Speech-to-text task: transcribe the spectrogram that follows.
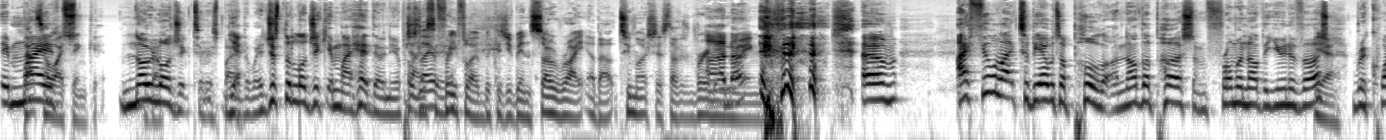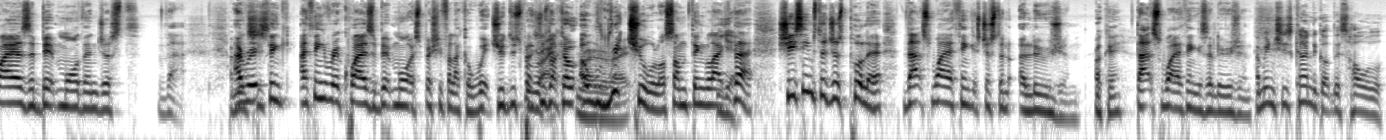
in my That's how I think it. no logic to this, by Yeah. the way. Just the logic in my head only applies. Just let it free flow because you've been so right about too much of this stuff. It's really annoying. Um, I feel like to be able to pull another person from another universe Yeah. requires a bit more than just that. I, mean, she's- think I think it requires a bit more, especially for like a witch. You'd Right, like a, a right, right, right. ritual or something like Yeah. that. She seems to just pull it. That's why I think it's just an illusion. okay. That's why I think it's illusion. I mean, she's kind of got this whole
